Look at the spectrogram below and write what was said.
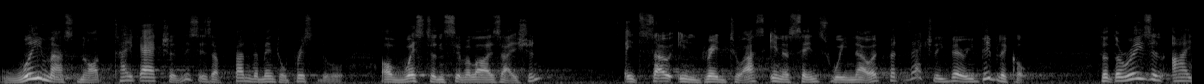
We must not take action. This is a fundamental principle of Western civilization. It's so inbred to us, in a sense, we know it, but it's actually very biblical. That the reason I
